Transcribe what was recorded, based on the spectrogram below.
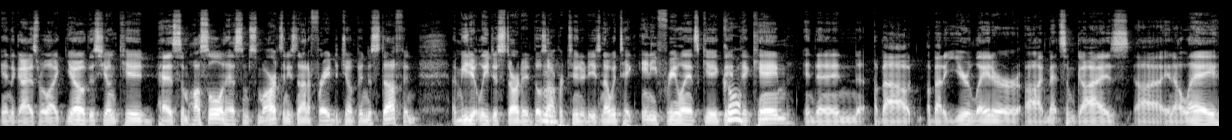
and the guys were like, "Yo, this young kid has some hustle and has some smarts, and he's not afraid to jump into stuff." And immediately just started those opportunities, and I would take any freelance gig that, Cool. that came. And then about about a year later, uh, I met some guys uh, in LA.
